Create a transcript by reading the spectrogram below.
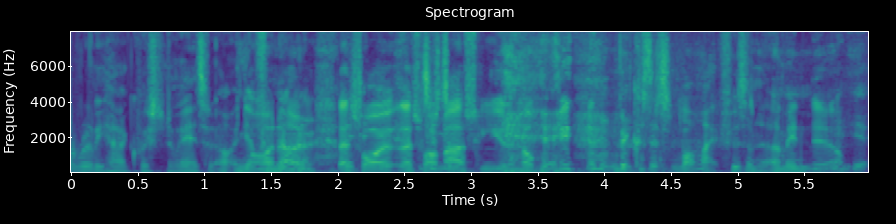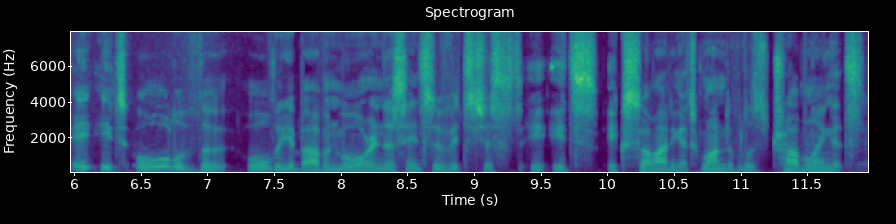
a really hard question to answer. Oh, I know. no. That's why. That's why I'm asking you to help me. because it's life, isn't it? I mean, Yeah. it, it's all of the all the above and more in the sense of it's just it, it's exciting, it's wonderful, it's troubling, it's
